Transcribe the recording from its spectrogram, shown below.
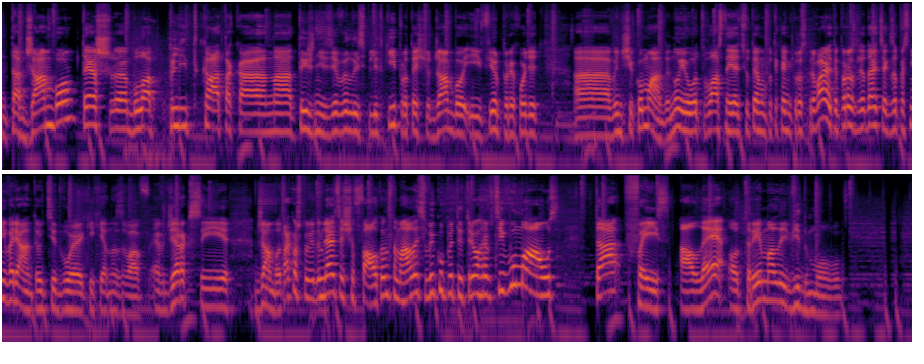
та Джамбо. Теж е, була плітка така на тижні. З'явились плітки про те, що Джамбо і Фір переходять а, в інші команди. Ну і от, власне, я цю тему потихеньку розкриваю. Тепер розглядаються як запасні варіанти у ці двоє, яких я назвав: F-Jerks і Джамбо. Також повідомляється, що Falcons намагались викупити трьох гравців у Маус та Фейс, але отримали відмову.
